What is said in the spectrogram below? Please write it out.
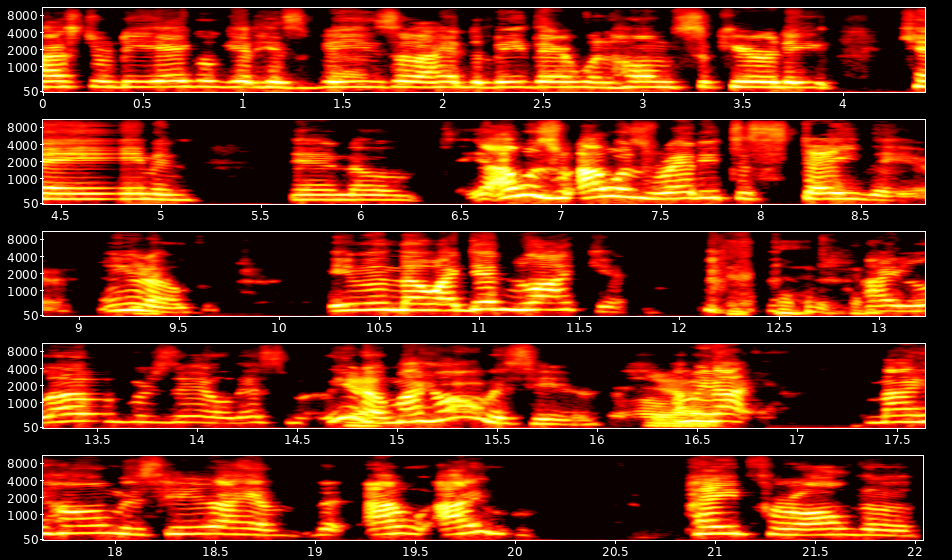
Pastor Diego get his visa. I had to be there when home security came and and uh, I was I was ready to stay there. You know, even though I didn't like it. I love Brazil. That's you yeah. know my home is here. Yeah. I mean, I my home is here. I have I I paid for all the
